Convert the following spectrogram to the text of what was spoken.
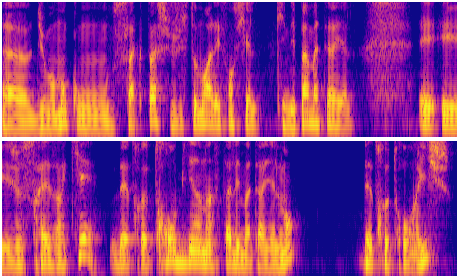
Euh, du moment qu'on s'attache justement à l'essentiel, qui n'est pas matériel. Et, et je serais inquiet d'être trop bien installé matériellement, d'être trop riche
